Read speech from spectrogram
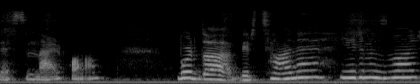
resimler falan. Burada bir tane yerimiz var.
